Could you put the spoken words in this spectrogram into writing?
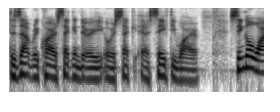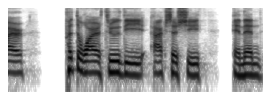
does not require secondary or sec, uh, safety wire. Single wire, put the wire through the access sheath, and then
